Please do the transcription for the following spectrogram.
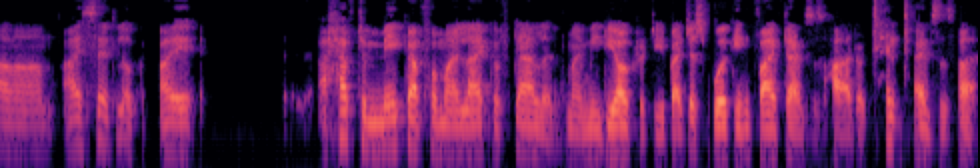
um, I said, look, I I have to make up for my lack of talent, my mediocrity, by just working five times as hard or ten times as hard.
